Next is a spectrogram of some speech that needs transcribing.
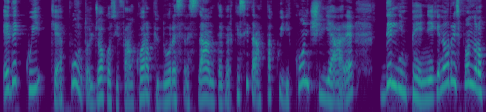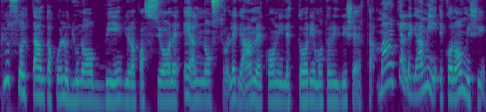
Ed è qui che appunto il gioco si fa ancora più duro e stressante perché si tratta qui di conciliare degli impegni che non rispondono più soltanto a quello di un hobby, di una passione e al nostro legame con i lettori e motori di ricerca, ma anche a legami economici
